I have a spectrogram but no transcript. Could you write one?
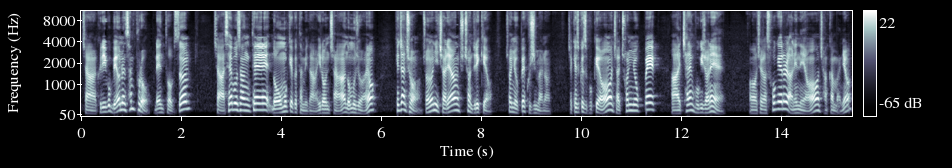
자, 그리고 매연은 3%, 렌트 없음. 자, 세부 상태 너무 깨끗합니다. 이런 차 너무 좋아요. 괜찮죠? 저는 이 차량 추천드릴게요. 1690만 원. 자, 계속해서 볼게요. 자, 1600, 아, 차량 보기 전에 어, 제가 소개를 안 했네요. 잠깐만요.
